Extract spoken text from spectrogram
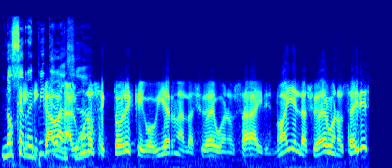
No se criticaban algunos sectores que gobiernan la ciudad de Buenos Aires. No hay en la ciudad de Buenos Aires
